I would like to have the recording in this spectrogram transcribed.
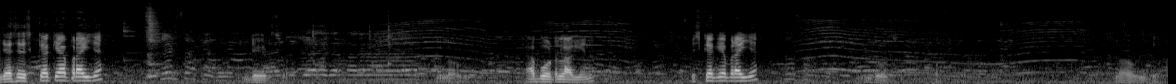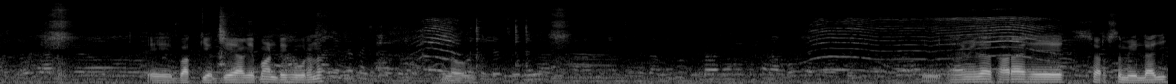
जैसे इसका क्या प्राइस है डेढ़ सौ रुपया भैया डेढ़ सौ लो अब बोतल आ गई है ना इसका क्या प्राइस है दो सौ ਲਓ ਵੀ ਜੀ ਤੇ ਬਾਕੀ ਅੱਗੇ ਆ ਗਏ ਭਾਂਡੇ ਹੋਰ ਹਨਾ ਲਓ ਵੀ ਤੇ ਐਵੇਂ ਦਾ ਸਾਰਾ ਇਹ ਸਰਸ ਮੇਲਾ ਜੀ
